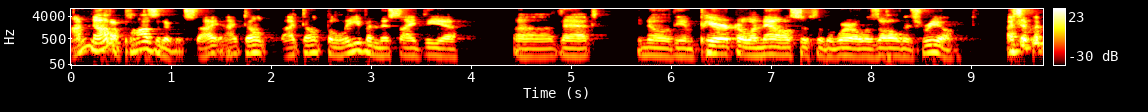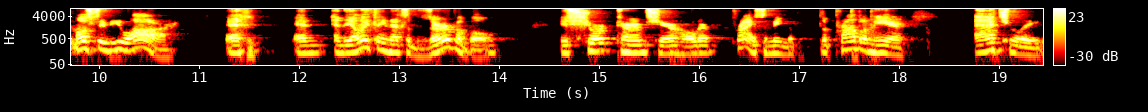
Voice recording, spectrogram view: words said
I'm not a positivist. I, I don't I don't believe in this idea uh, that you know the empirical analysis of the world is all that's real. I said, but most of you are, and and and the only thing that's observable is short-term shareholder price. I mean, the, the problem here actually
